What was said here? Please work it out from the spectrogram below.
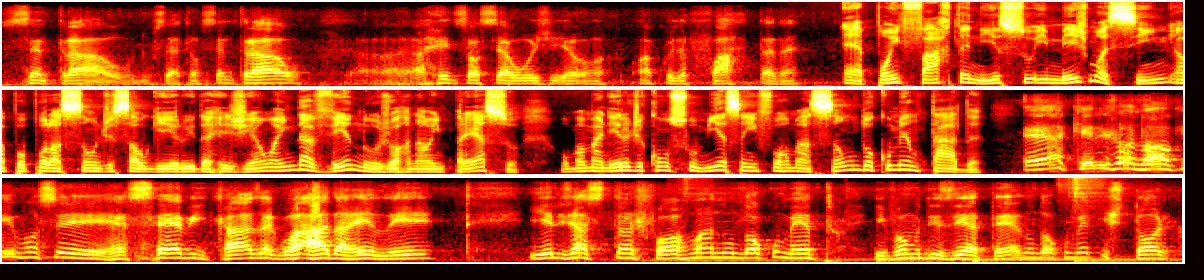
central, do sertão central. A, a rede social hoje é uma, uma coisa farta, né? É, põe farta nisso e mesmo assim a população de Salgueiro e da região ainda vê no jornal impresso uma maneira de consumir essa informação documentada. É aquele jornal que você recebe em casa, guarda, relê e ele já se transforma num documento e vamos dizer até num documento histórico.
